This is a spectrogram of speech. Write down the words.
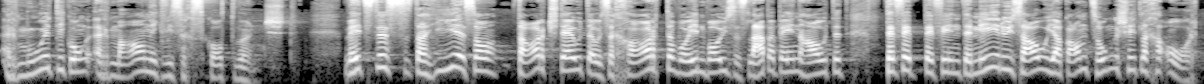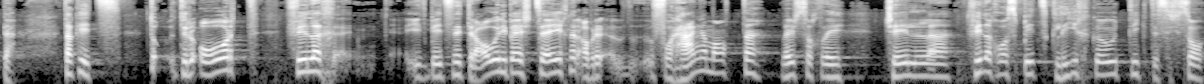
Ermutigung, Ermahnung, wie sich Gott wünscht. Wenn jetzt das hier so dargestellt als eine Karte, die irgendwo unser Leben beinhaltet, dann befinden wir uns alle an ganz unterschiedlichen Orten. Da gibt es den Ort, vielleicht, ich bin jetzt nicht der allerbeste Zeichner, aber vor Hängematten, weißt du, so ein bisschen chillen, vielleicht auch ein bisschen gleichgültig. Das ist so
